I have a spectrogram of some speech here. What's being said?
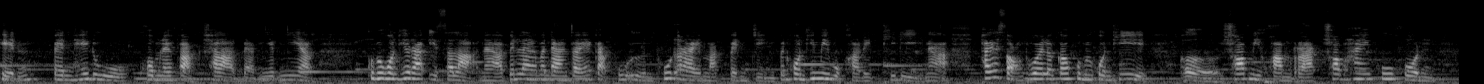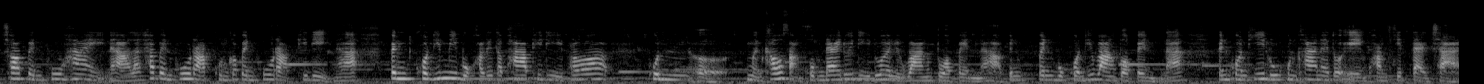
เห็นเป็นให้ดูคมในฝักฉลาดแบบเงียบๆ คุณเป็นคนที่รักอิสระนะคะ เป็นแรงบันดาลใจให้กับผู้อื่น พูดอะไรมักเป็นจริง เป็นคนที่มีบุคลิกที่ดีนะคะไพ่สองถ้วยแล้วก็คุณเป็นคนที่เออชอบมีความรัก ชอบให้ผู้คน ชอบเป็นผู้ให้นะคะแล้วถ้าเป็นผู้รับคุณก็เป็นผู้รับที่ดีนะคะเป็นคนที่มีบุคลิกภาพที่ดี เพราะว่าคุณเออเหมือนเข้าสังคมได้ด้วยดีด้วยหรือวางตัวเป็นนะคะเป็นเป็นบุคคลที่วางตัวเป็นนะเป็นคนที่รู้คุณค่าในตัวเอง ความคิดแตกฉาน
